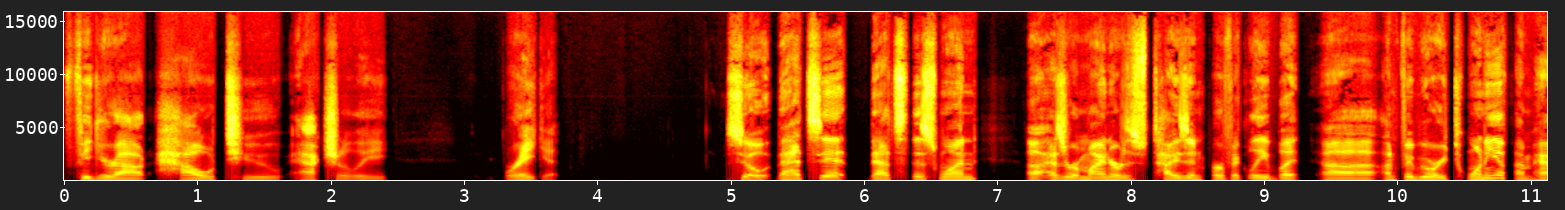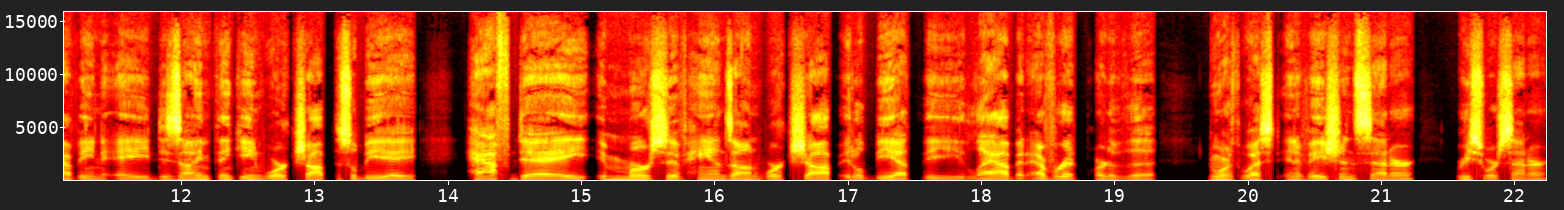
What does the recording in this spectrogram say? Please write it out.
figure out how to actually break it. So that's it. That's this one. Uh, as a reminder, this ties in perfectly, but uh, on February 20th, I'm having a design thinking workshop. This will be a half day immersive hands on workshop. It'll be at the lab at Everett, part of the Northwest Innovation Center, Resource Center.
